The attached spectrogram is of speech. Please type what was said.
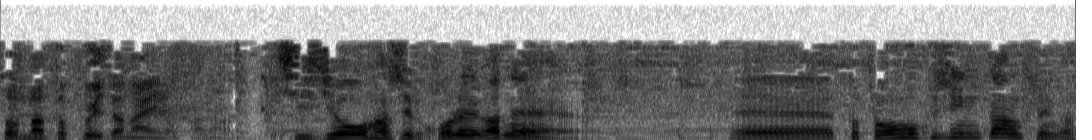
そんな得意じゃないのかな。地上を走る。これがね、えーと、東北新幹線が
